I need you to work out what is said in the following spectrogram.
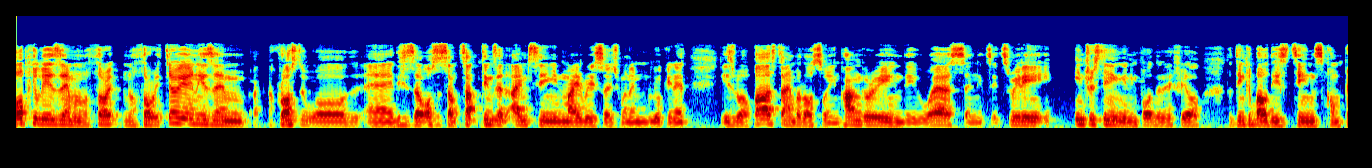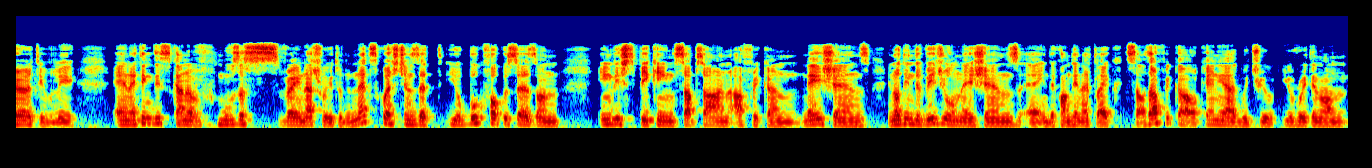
populism and, author- and authoritarianism across the world. This is also some, some, things that I'm seeing in my research when I'm looking at Israel Palestine, but also in Hungary, in the US. And it's, it's really interesting and important, I feel, to think about these things comparatively. And I think this kind of moves us very naturally to the next questions that your book focuses on English speaking sub Saharan African nations and not individual nations uh, in the continent like South Africa or Kenya, which you, you've written on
